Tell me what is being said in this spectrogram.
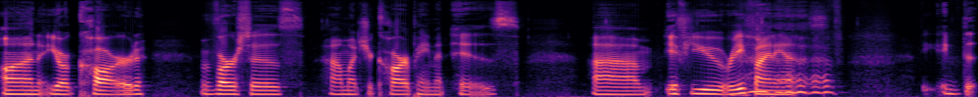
on your card versus how much your car payment is. Um, if you refinance, the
